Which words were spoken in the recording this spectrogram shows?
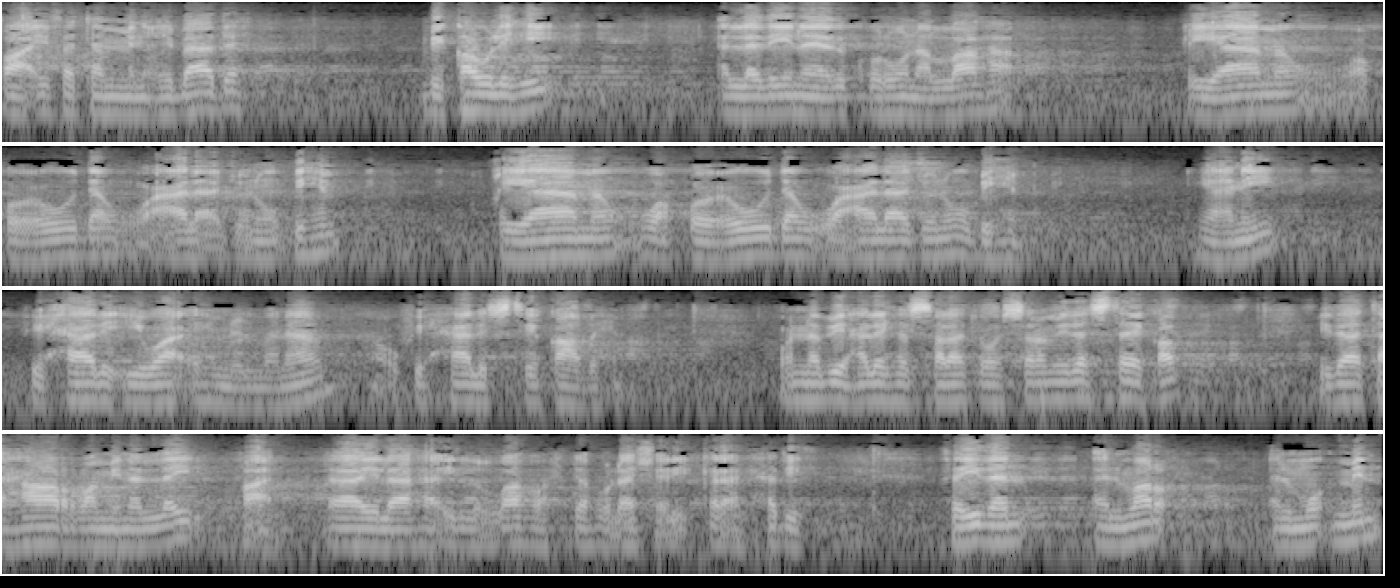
طائفة من عباده بقوله الذين يذكرون الله قياما وقعودا وعلى جنوبهم قياما وقعودا وعلى جنوبهم يعني في حال إيوائهم للمنام أو في حال استيقاظهم. والنبي عليه الصلاة والسلام إذا استيقظ إذا تعار من الليل قال لا إله إلا الله وحده لا شريك له. الحديث. فاذا المرء المؤمن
